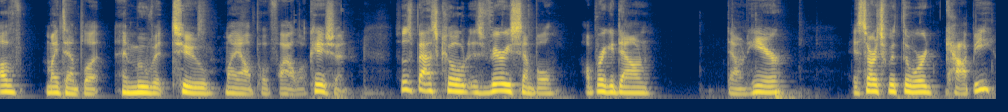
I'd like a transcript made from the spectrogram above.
of my template and move it to my output file location. So this batch code is very simple. I'll break it down down here. It starts with the word copy.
